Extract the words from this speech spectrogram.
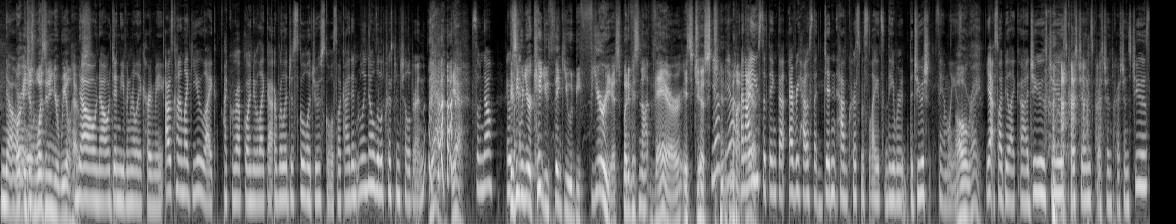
No. Or it just wasn't in your wheelhouse? No, no, it didn't even really occur to me. I was kind of like you. Like I grew up going to like a, a religious school, a Jewish school, so like I didn't really know little Christian children. Yeah, yeah. so no, Because was. when you're a kid, you think you would be furious, but if it's not there, it's just yeah, yeah. not and there. I used to think that every house that didn't have Christmas lights, they were the Jewish families. Oh, right. Yeah, so I'd be like, uh, Jews, Jews, Christians, Christians, Christians, Jews.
